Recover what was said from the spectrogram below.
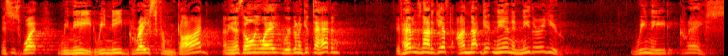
This is what we need. We need grace from God. I mean, that's the only way we're going to get to heaven. If heaven's not a gift, I'm not getting in, and neither are you. We need grace.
